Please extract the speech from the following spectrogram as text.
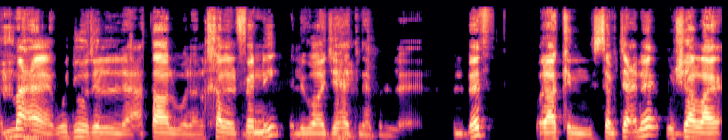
مع وجود الاعطال ولا الخلل الفني اللي واجهتنا بال- بالبث ولكن استمتعنا وإن شاء الله إن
